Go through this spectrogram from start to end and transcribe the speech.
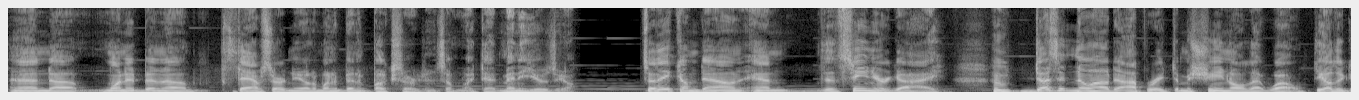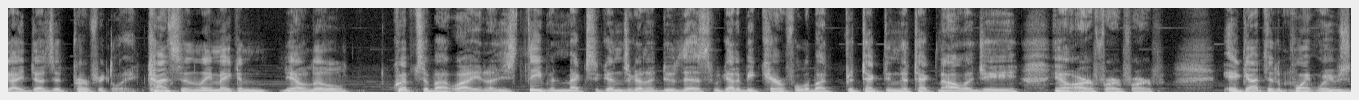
And uh, one had been a staff sergeant, the other one had been a buck sergeant, something like that, many years ago. So they come down, and the senior guy, who doesn't know how to operate the machine all that well, the other guy does it perfectly, constantly making, you know, little quips about, well, you know, these thieving Mexicans are going to do this. We got to be careful about protecting the technology, you know, arf, arf, arf. It got to the point where he was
